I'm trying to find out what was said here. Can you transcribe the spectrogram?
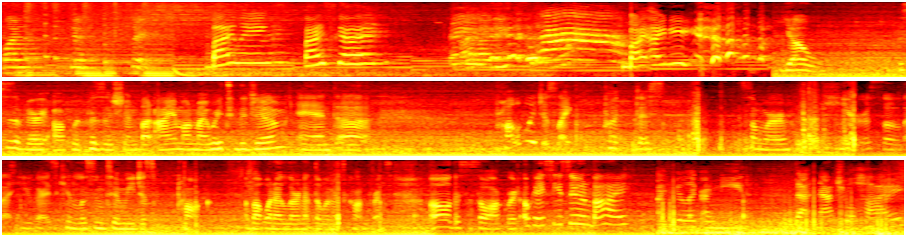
One, two, three. Bye, Lynx. Bye, Sky. Bye, Aini. Yo, this is a very awkward position, but I am on my way to the gym and uh, probably just like put this somewhere here so that you guys can listen to me just talk about what I learned at the women's conference. Oh, this is so awkward. Okay, see you soon. Bye. I feel like I need that natural high,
